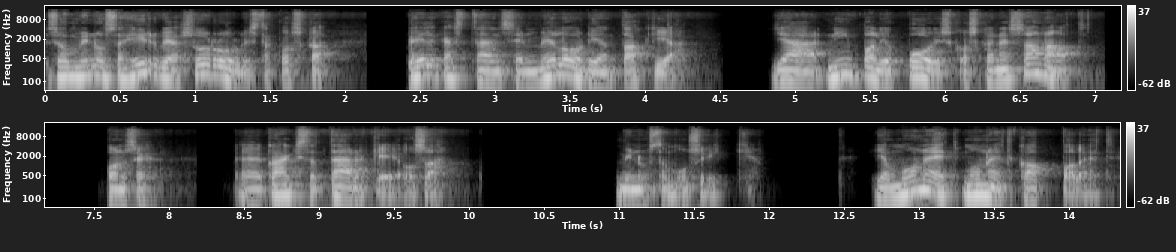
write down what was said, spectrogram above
se on minusta hirveän surullista, koska pelkästään sen melodian takia jää niin paljon pois, koska ne sanat on se eh, kaikista tärkein osa minusta musiikkia. Ja monet, monet kappaleet,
